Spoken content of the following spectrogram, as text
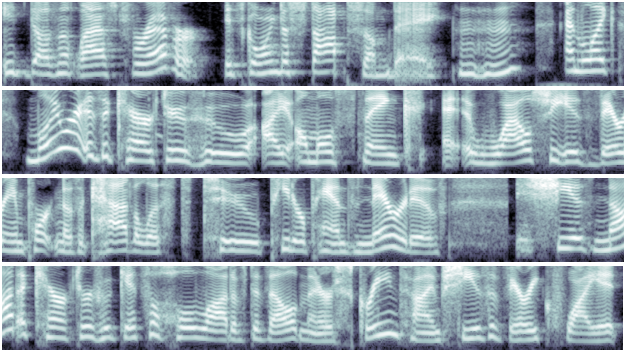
it doesn't last forever. It's going to stop someday. Mm-hmm. And like Moira is a character who I almost think, eh, while she is very important as a catalyst to Peter Pan's narrative, she is not a character who gets a whole lot of development or screen time. She is a very quiet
